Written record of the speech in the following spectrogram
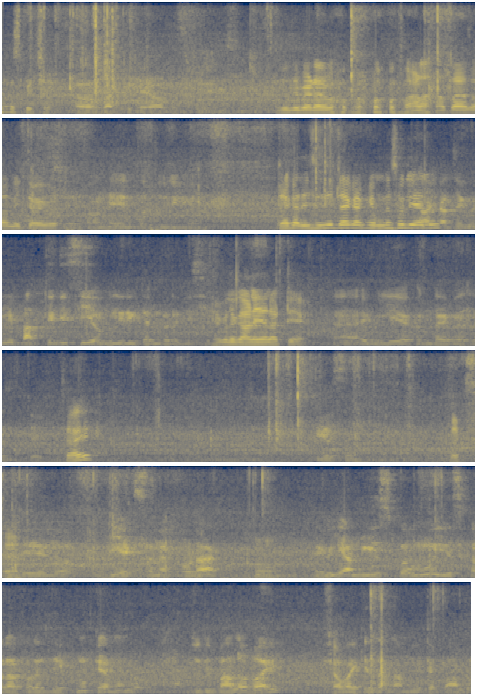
অফিস করছে। ও বাকি টাকা অফিস করে দিছি যদি বেটার ভাড়া হাসা হাসা নিতে হইব। টাকা দিছি যে টাকা কেমনে চলি আলো টাকা যেগুলি বাড়তি দিছি ওগুলি রিটার্ন করে দিছি। এগুলি গাড়ি আলার টিয়া। হ্যাঁ এগুলি এখন ড্রাইভার দিতে। তাই? ঠিক আছে। ডিএক্সএন প্রোডাক্ট এগুলি আমি ইউজ করব ইউজ করার পরে দেখব কেমন। যদি ভালো হয় সবাইকে জানাব এটা ভালো।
